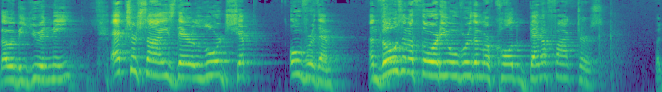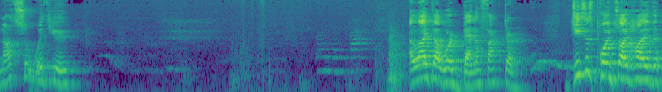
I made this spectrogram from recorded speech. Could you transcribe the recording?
that would be you and me, exercise their lordship over them. And those in authority over them are called benefactors. But not so with you. I like that word benefactor. Jesus points out how the,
